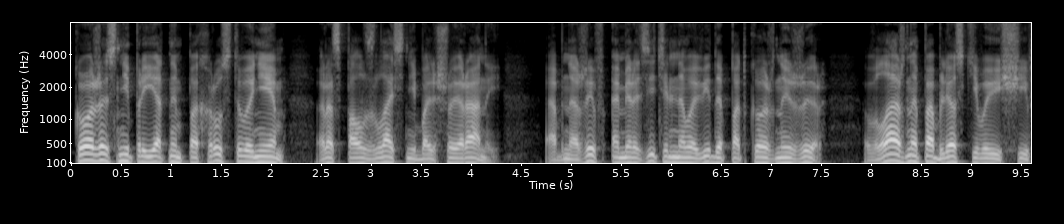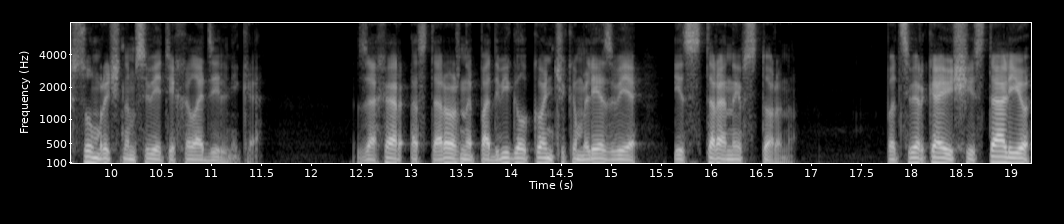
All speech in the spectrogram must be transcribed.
Кожа с неприятным похрустыванием расползлась небольшой раной, обнажив омерзительного вида подкожный жир, влажно поблескивающий в сумрачном свете холодильника. Захар осторожно подвигал кончиком лезвия из стороны в сторону. Под сверкающей сталью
